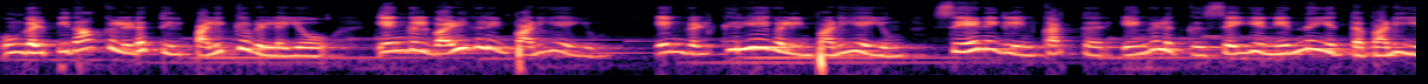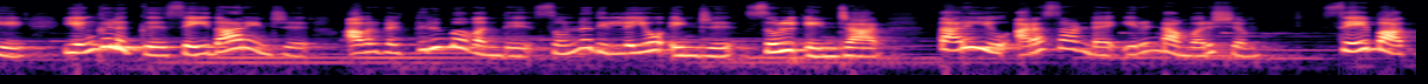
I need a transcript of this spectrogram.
உங்கள் பிதாக்களிடத்தில் பலிக்கவில்லையோ எங்கள் வழிகளின் படியேயும் எங்கள் கிரியைகளின் படியேயும் சேனைகளின் கர்த்தர் எங்களுக்கு செய்ய நிர்ணயித்த படியே எங்களுக்கு செய்தார் என்று அவர்கள் திரும்ப வந்து சொன்னதில்லையோ என்று சொல் என்றார். தரியு அரசாண்ட இரண்டாம் வருஷம் சேபாத்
